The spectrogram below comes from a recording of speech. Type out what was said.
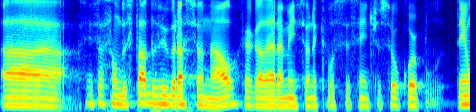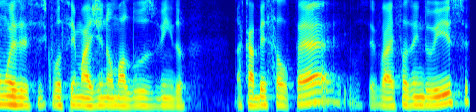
A sensação do estado vibracional, que a galera menciona que você sente o seu corpo. Tem um exercício que você imagina uma luz vindo da cabeça ao pé, e você vai fazendo isso,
